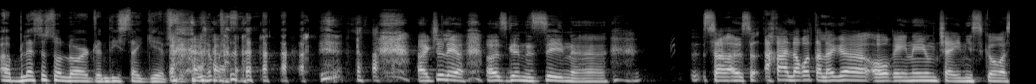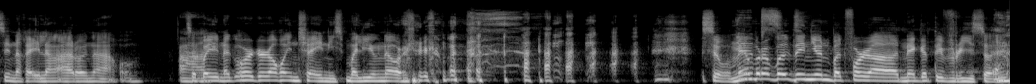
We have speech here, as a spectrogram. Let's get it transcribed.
uh, bless us O Lord and these thy gifts. Actually, uh, I was gonna say na sa, sa akala ko talaga okay na yung Chinese ko kasi nakailang araw na ako. Sabay, nag-order ako in Chinese, mali yung na-order ko. so, memorable din yun but for a negative reason.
